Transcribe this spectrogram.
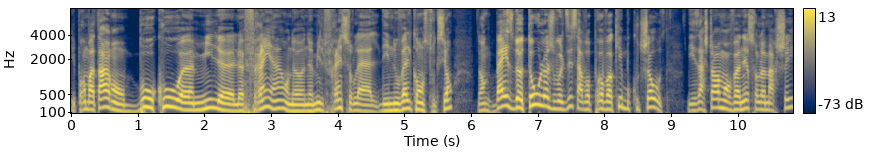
les promoteurs ont beaucoup euh, mis le, frein. Hein. On, a, mis le frein sur les nouvelles constructions. Donc, baisse de taux, là, je vous le dis, ça va provoquer beaucoup de choses. Les acheteurs vont revenir sur le marché,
